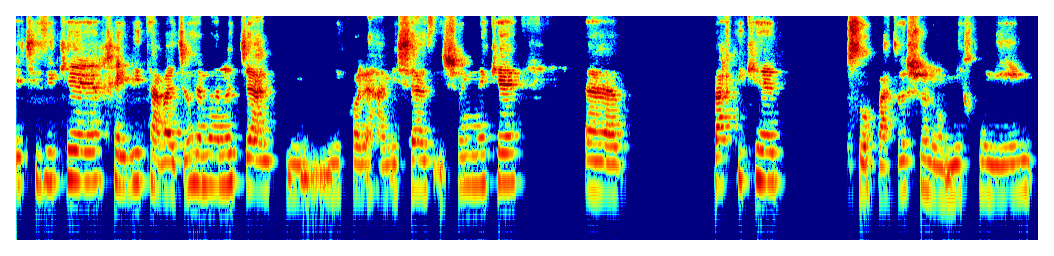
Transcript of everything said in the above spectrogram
یه چیزی که خیلی توجه منو جلب می‌کنه همیشه از ایشون اینه که وقتی که صحبتاشون رو می‌خونیم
